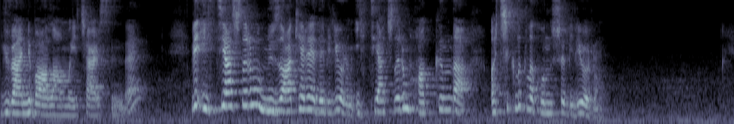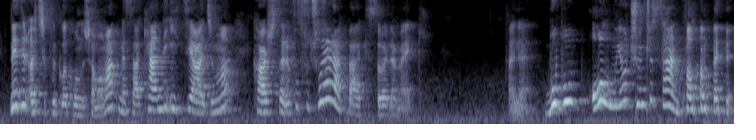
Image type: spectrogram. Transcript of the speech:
Güvenli bağlanma içerisinde. Ve ihtiyaçlarımı müzakere edebiliyorum. İhtiyaçlarım hakkında açıklıkla konuşabiliyorum. Nedir açıklıkla konuşamamak? Mesela kendi ihtiyacımı karşı tarafı suçlayarak belki söylemek. Hani bu bu olmuyor çünkü sen falan hani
